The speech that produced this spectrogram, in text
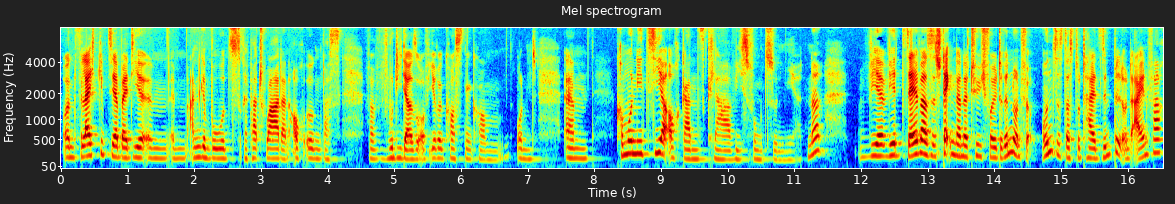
Und vielleicht gibt es ja bei dir im, im Angebotsrepertoire dann auch irgendwas, wo die da so auf ihre Kosten kommen. Und ähm, kommuniziere auch ganz klar, wie es funktioniert. Ne? Wir, wir selber stecken da natürlich voll drin und für uns ist das total simpel und einfach,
